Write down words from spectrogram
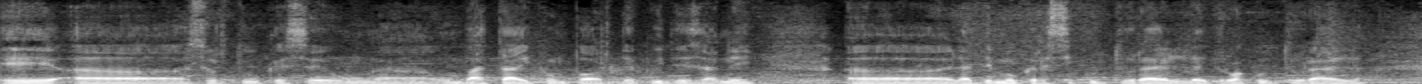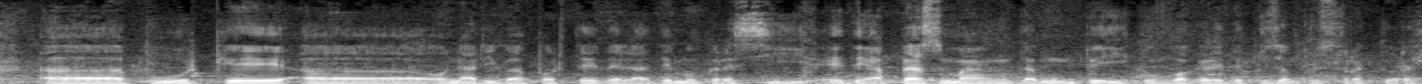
Et euh, surtout que c'est une, bataille qu'on porte depuis des années, euh, la démocratie culturelle, les droits culturels, euh, pour qu'on arrive à porter de la démocratie et de l'apaisement dans un pays qu'on voit qu'elle est de plus en plus fracturé.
